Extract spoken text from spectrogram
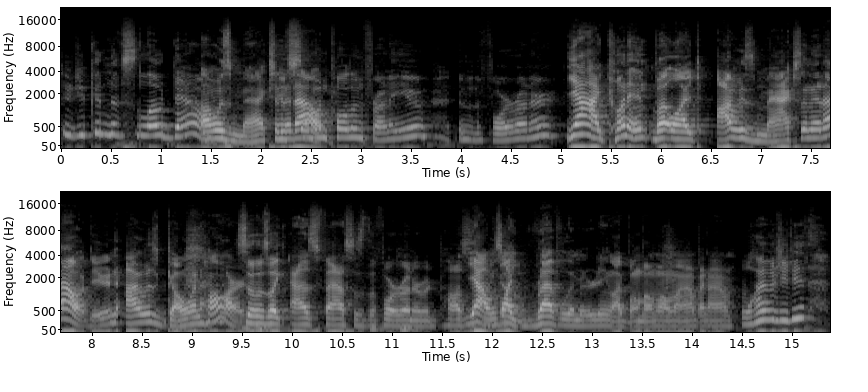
Dude, you couldn't have slowed down. I was maxing If it someone pulled in front of you the 4Runner, Yeah, I couldn't, but like I was maxing it out, dude. I was going hard. so it was like as fast as the 4Runner would possibly. yeah, it was go. like rev limiter, like boom, boom, boom, boom, boom. Why would you do that?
